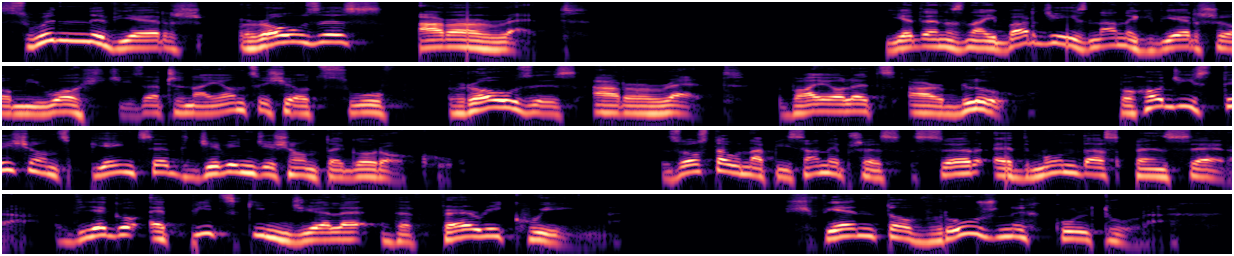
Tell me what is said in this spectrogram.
Słynny wiersz Roses are red Jeden z najbardziej znanych wierszy o miłości, zaczynający się od słów Roses are red, violets are blue, pochodzi z 1590 roku. Został napisany przez Sir Edmunda Spencera w jego epickim dziele The Fairy Queen. Święto w różnych kulturach.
